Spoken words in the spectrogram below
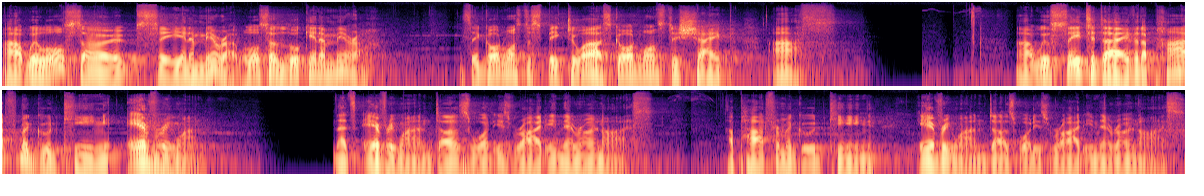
uh, we'll also see in a mirror. We'll also look in a mirror and say, God wants to speak to us, God wants to shape us. Uh, we'll see today that apart from a good king, everyone, that's everyone, does what is right in their own eyes. Apart from a good king, everyone does what is right in their own eyes.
